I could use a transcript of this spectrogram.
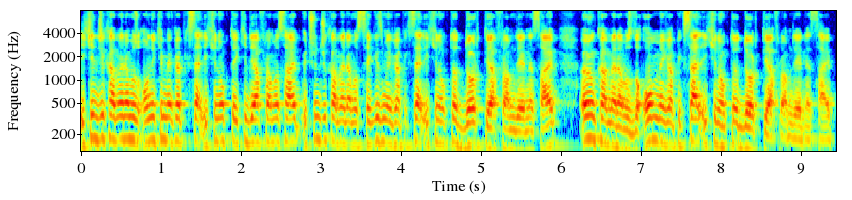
ikinci kameramız 12 megapiksel 2.2 diyaframa sahip, üçüncü kameramız 8 megapiksel 2.4 diyafram değerine sahip, ön kameramız da 10 megapiksel 2.4 diyafram değerine sahip.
